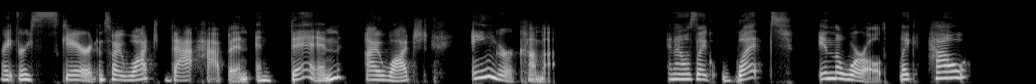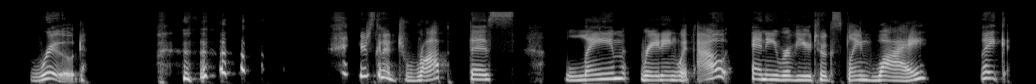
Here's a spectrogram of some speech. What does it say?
right? Very scared. And so I watched that happen and then I watched anger come up. And I was like, what in the world? Like how rude. You're just going to drop this lame rating without any review to explain why. Like,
